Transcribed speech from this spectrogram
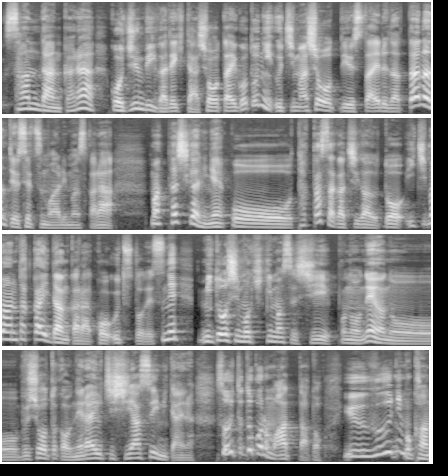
3段からこう準備ができた正体ごとに打ちましょうっていうスタイルだったなんていう説もありますから、まあ確かにね、こう、高さが違うと、一番高い段からこう打つとですね、見通しも効きますし、このね、あの、武将とかを狙い撃ちしやすいみたいな、そういったところもあったという風にも考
